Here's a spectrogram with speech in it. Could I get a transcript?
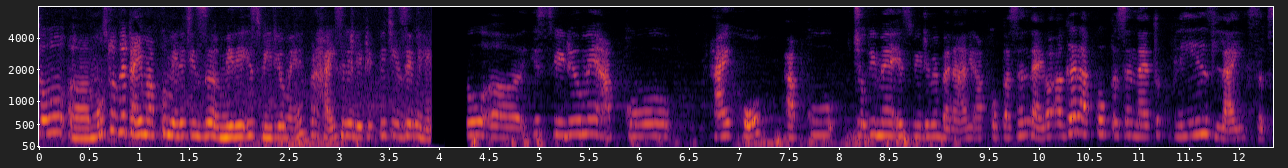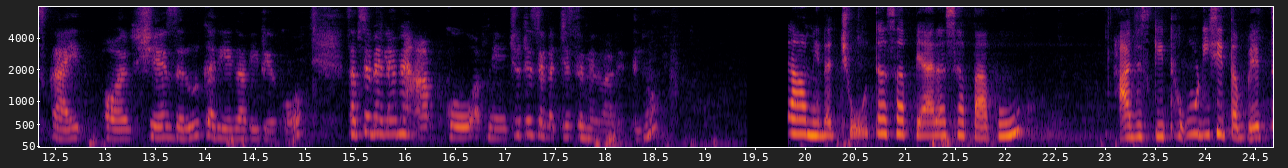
तो मोस्ट ऑफ़ द टाइम आपको मेरे चीज़ मेरे इस वीडियो में पढ़ाई से रिलेटेड भी चीज़ें मिले तो uh, इस वीडियो में आपको आई होप आपको जो भी मैं इस वीडियो में बना रही हूँ, आपको पसंद आएगा। अगर आपको पसंद आए तो प्लीज़ लाइक सब्सक्राइब और शेयर ज़रूर करिएगा वीडियो को। सबसे पहले मैं आपको अपने छोटे से बच्चे से मिलवा देती हूँ। मेरा छोटा सा प्यारा सा बाबू? आज इसकी थोड़ी सी तबीयत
